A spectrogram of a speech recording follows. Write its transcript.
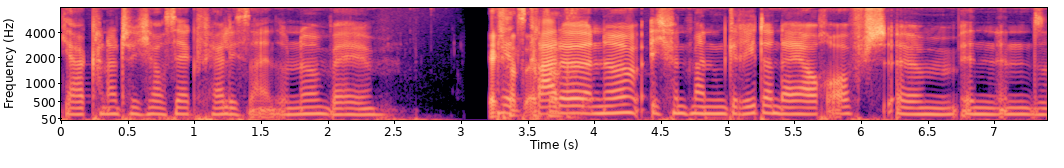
ja, kann natürlich auch sehr gefährlich sein, so, ne, weil Ja, Jetzt gerade, ne, ich finde, man gerät dann da ja auch oft ähm, in, in, so,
